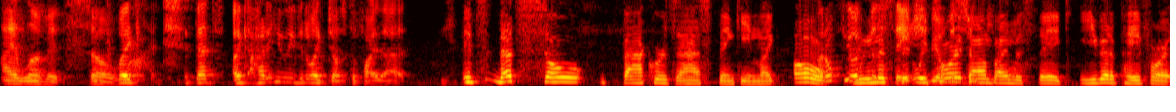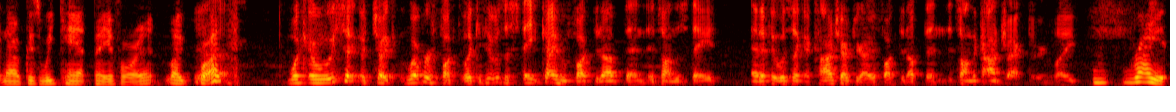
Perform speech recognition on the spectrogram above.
I love it so Like, much. That's like, how do you even like justify that? It's that's so backwards ass thinking. Like, oh, I don't feel like we the mista- state we should be able tore to it sue down by people. mistake. You got to pay for it now because we can't pay for it. Like, Yeah. what? Like, and we say, like, whoever fucked, like, if it was a state guy who fucked it up, then it's on the state. And if it was like a contractor guy who fucked it up, then it's on the contractor. Like, Right.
